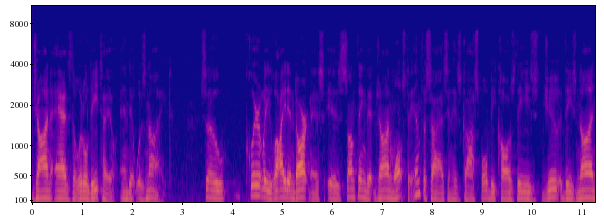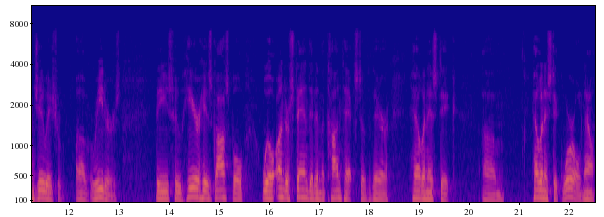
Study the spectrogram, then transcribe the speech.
John adds the little detail, and it was night. So clearly light and darkness is something that John wants to emphasize in his gospel because these Jew, these non-Jewish uh, readers, these who hear his gospel will understand it in the context of their Hellenistic um, Hellenistic world. Now,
